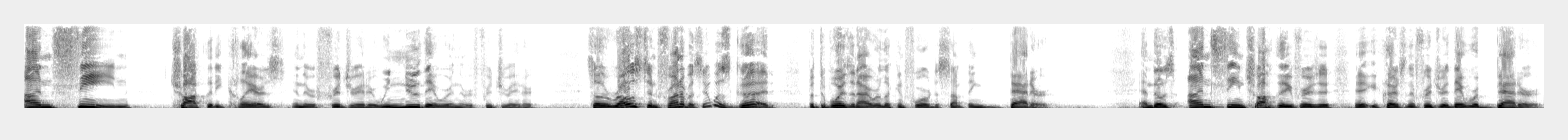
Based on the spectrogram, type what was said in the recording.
unseen chocolate eclairs in the refrigerator. We knew they were in the refrigerator. So the roast in front of us, it was good, but the boys and I were looking forward to something better. And those unseen chocolate eclairs in the refrigerator, they were better.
